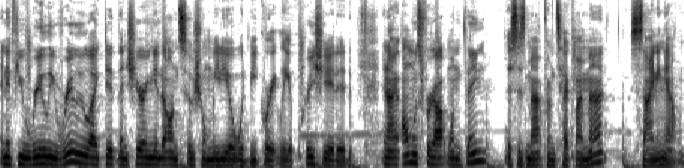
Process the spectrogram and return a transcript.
And if you really, really liked it, then sharing it on social media would be greatly appreciated. And I almost forgot one thing. This is Matt from Tech by Matt, signing out.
